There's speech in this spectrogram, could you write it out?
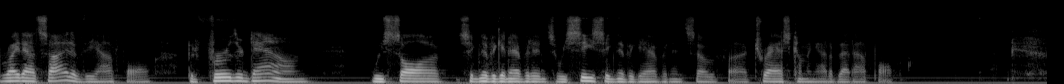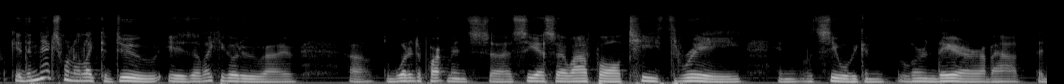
right outside of the outfall, but further down, we saw significant evidence, we see significant evidence of uh, trash coming out of that outfall. Okay, the next one I'd like to do is I'd like to go to uh, uh, the Water Department's uh, CSO outfall T3, and let's see what we can learn there about the,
